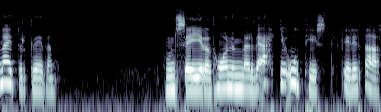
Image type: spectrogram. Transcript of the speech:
næturgreiðan. Hún segir að honum verði ekki útýst fyrir það.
